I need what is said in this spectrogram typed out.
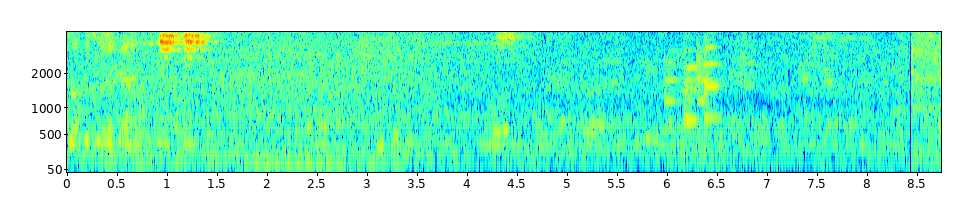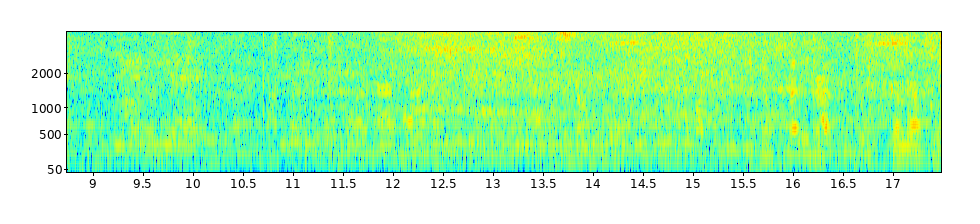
चौबीस कल रात को कल रात को।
